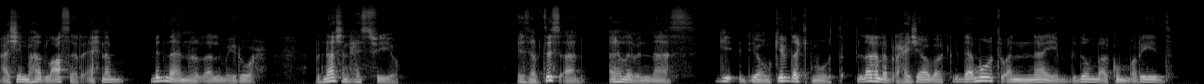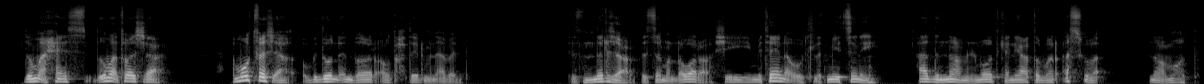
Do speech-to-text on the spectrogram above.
عايشين بهذا العصر إحنا بدنا إنه الألم يروح. بدناش نحس فيه. إذا بتسأل أغلب الناس اليوم كيف بدك تموت؟ الأغلب رح يجاوبك بدي أموت وأنا نايم بدون ما أكون مريض بدون ما أحس بدون ما أتوجع. أموت فجأة وبدون إنذار أو تحضير من قبل. إذا نرجع بالزمن لورا شي 200 أو 300 سنة هذا النوع من الموت كان يعتبر أسوأ نوع موت.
